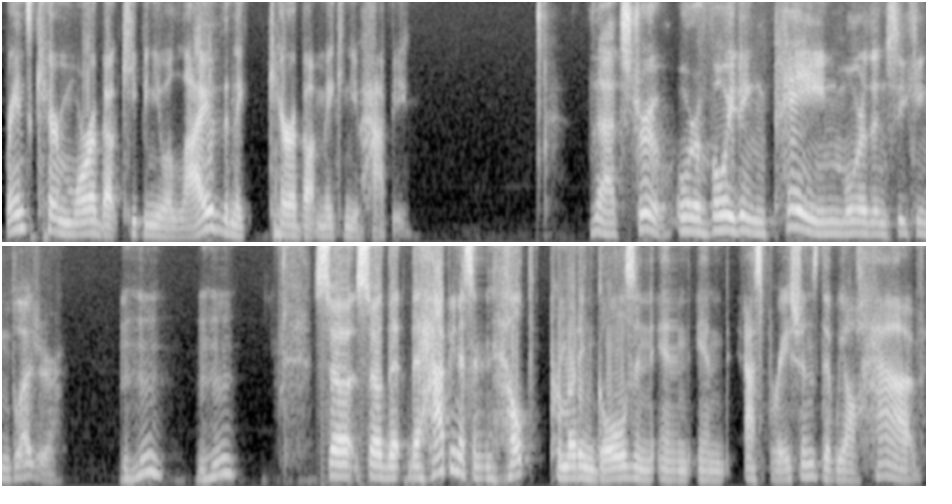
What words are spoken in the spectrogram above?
brains care more about keeping you alive than they care about making you happy. That's true. Or avoiding pain more than seeking pleasure. Mm-hmm. Mm-hmm. So, so the the happiness and health promoting goals and and and aspirations that we all have,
